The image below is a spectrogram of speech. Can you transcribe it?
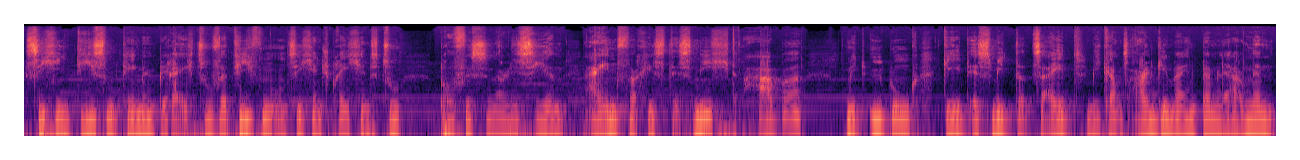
sich in diesem Themenbereich zu vertiefen und sich entsprechend zu professionalisieren. Einfach ist es nicht, aber mit Übung geht es mit der Zeit, wie ganz allgemein beim Lernen,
